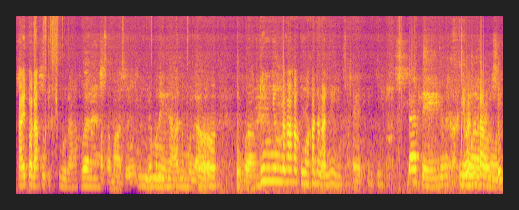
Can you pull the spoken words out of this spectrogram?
kahit wala akong itsura. Wala namang masama doon. Siyempre, ano mo lang. Oo. Diba? Doon yung nakakakuha ka ng ano eh. Eh, dati, yung, Yung yung ano mga tawag ganun, doon?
